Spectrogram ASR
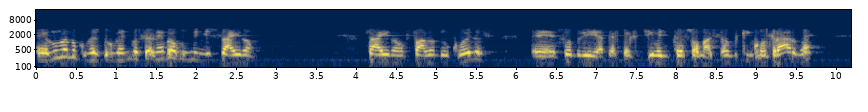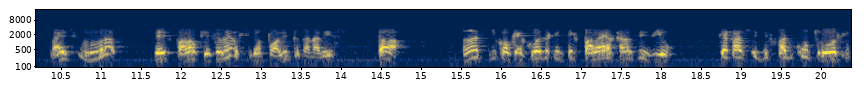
É, Lula no começo do governo, você lembra, alguns ministros saíram, saíram falando coisas é, sobre a perspectiva de transformação do que encontraram, né? Mas Lula teve que falar o quê? Você lembra que deu política na nariz? Então, ó, antes de qualquer coisa, quem tem que falar é a Casa Civil. Porque é a Casa Civil faz o controle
